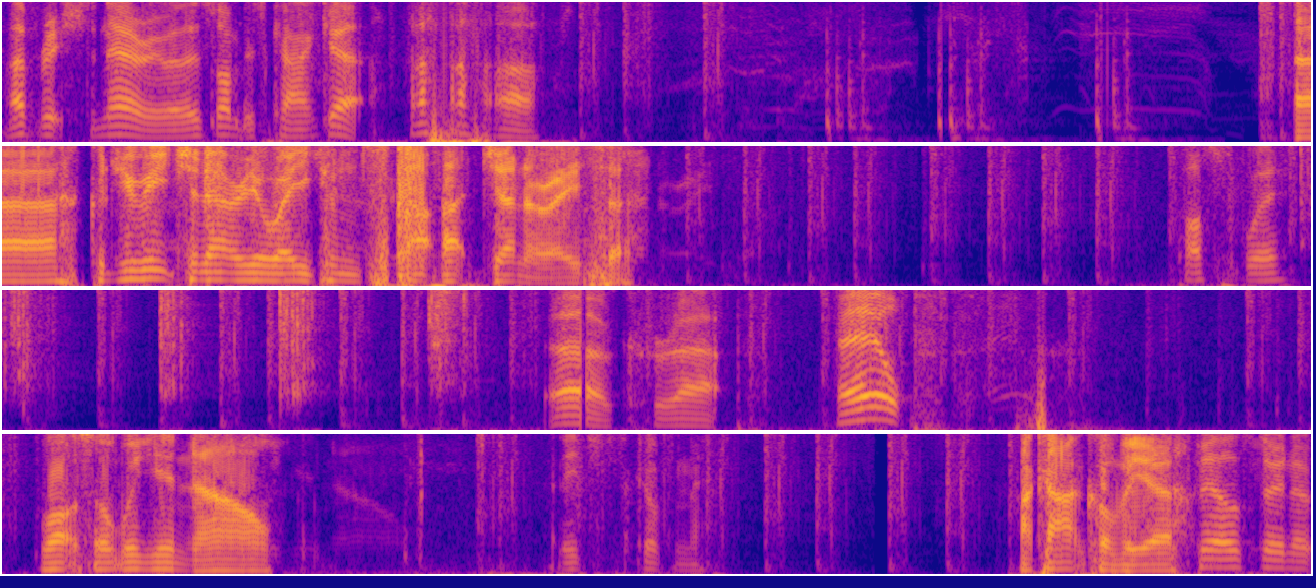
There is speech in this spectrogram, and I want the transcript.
I've reached an area where the zombies can't get. Ha ha ha. Uh, could you reach an area where you can start that generator? Possibly. Oh crap. Help! What's up with you now? I need you to cover me. I can't cover you. Bill's doing a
